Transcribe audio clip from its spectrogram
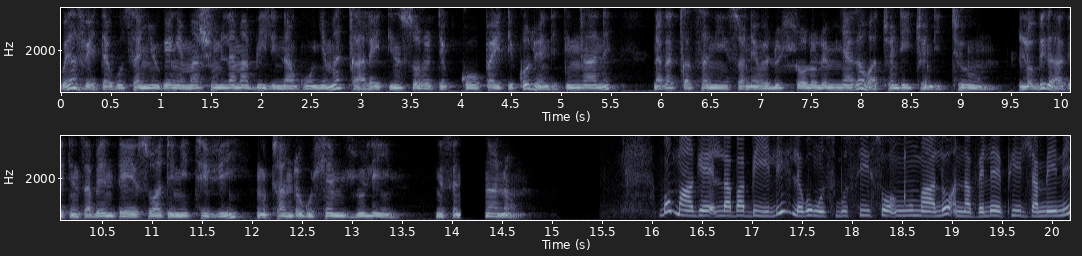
uyaveta ukuthi anyuke ngemashumi lamabili nakunye macala etinsolo tekukopa etikolweni letincane nakacatsaniswa neweluhlolo lweminyaka wa-2022 lobika-ke tindzabeni te-eswatini tv nguthando kuhle mdluli. Ngisenhlangano bomake lababili lekungusibusiso nxumalo navelephi dlamini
